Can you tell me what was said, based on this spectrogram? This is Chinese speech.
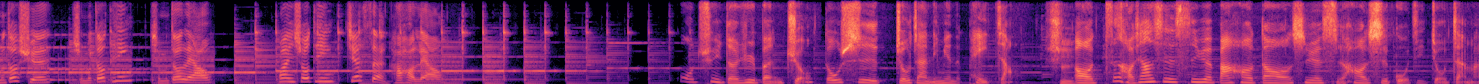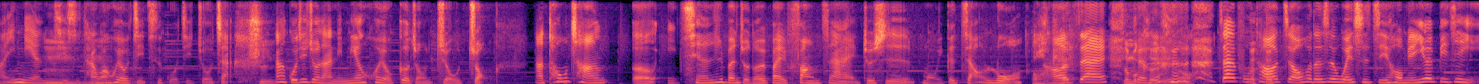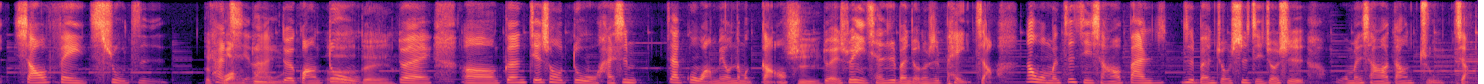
什么都学，什么都听，什么都聊。欢迎收听 Jason 好好聊。过去的日本酒都是酒展里面的配角。是哦，这好像是四月八号到四月十号是国际酒展嘛？一年其实台湾会有几次国际酒展？嗯嗯、是。那国际酒展里面会有各种酒种。那通常呃，以前日本酒都会被放在就是某一个角落，okay, 然后在可能、哦、在葡萄酒或者是威士忌后面，因为毕竟消费数字看起来对广度、呃、对对呃跟接受度还是。在过往没有那么高，是对，所以以前日本酒都是配角。那我们自己想要办日本酒市集，就是我们想要当主角。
